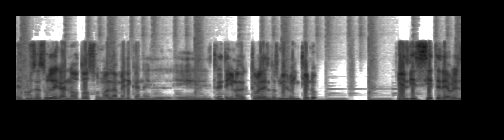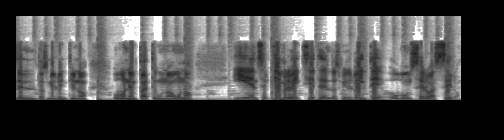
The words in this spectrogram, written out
el Cruz Azul le ganó 2-1 al América en el, el, 31 de octubre del 2021. Y el 17 de abril del 2021 hubo un empate 1-1. Y en septiembre 27 del 2020 hubo un 0-0.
